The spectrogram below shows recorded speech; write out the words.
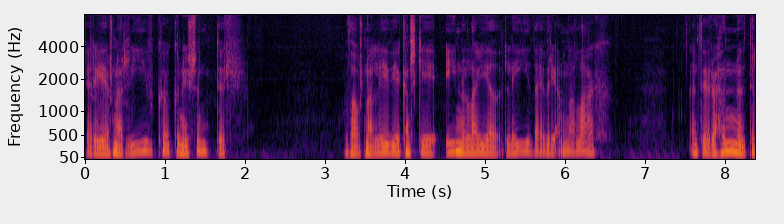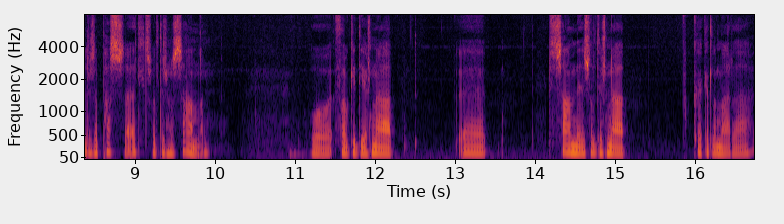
Er ég svona ríf kökuna í sundur og þá svona leiði ég kannski einu lagi að leiða yfir í annar lag en þau eru hönnuð til þess að passa öll svolítið svona saman. Og þá get ég svona uh, samið svolítið svona hvað kallar maður það?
